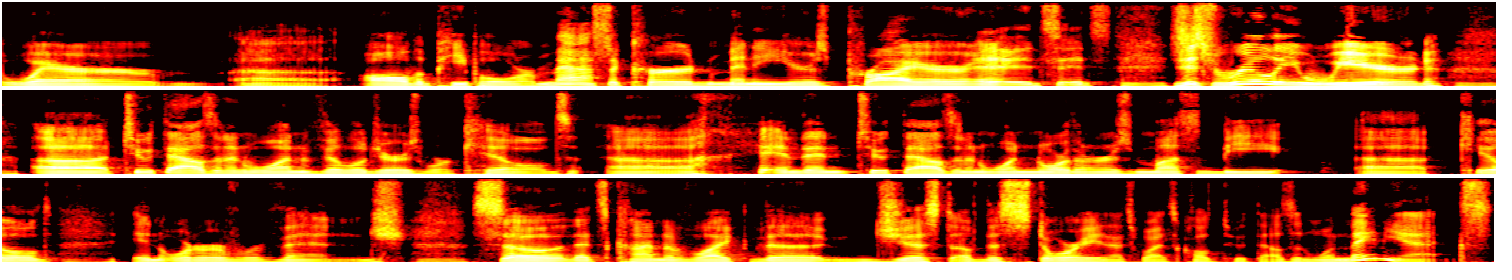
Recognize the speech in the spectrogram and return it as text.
where uh, all the people were massacred many years prior. It's it's just really weird. Uh, 2001 villagers were killed, uh, and then 2001 Northerners must be uh, killed in order of revenge. So that's kind of like the gist of the story. That's why it's called 2001 Maniacs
